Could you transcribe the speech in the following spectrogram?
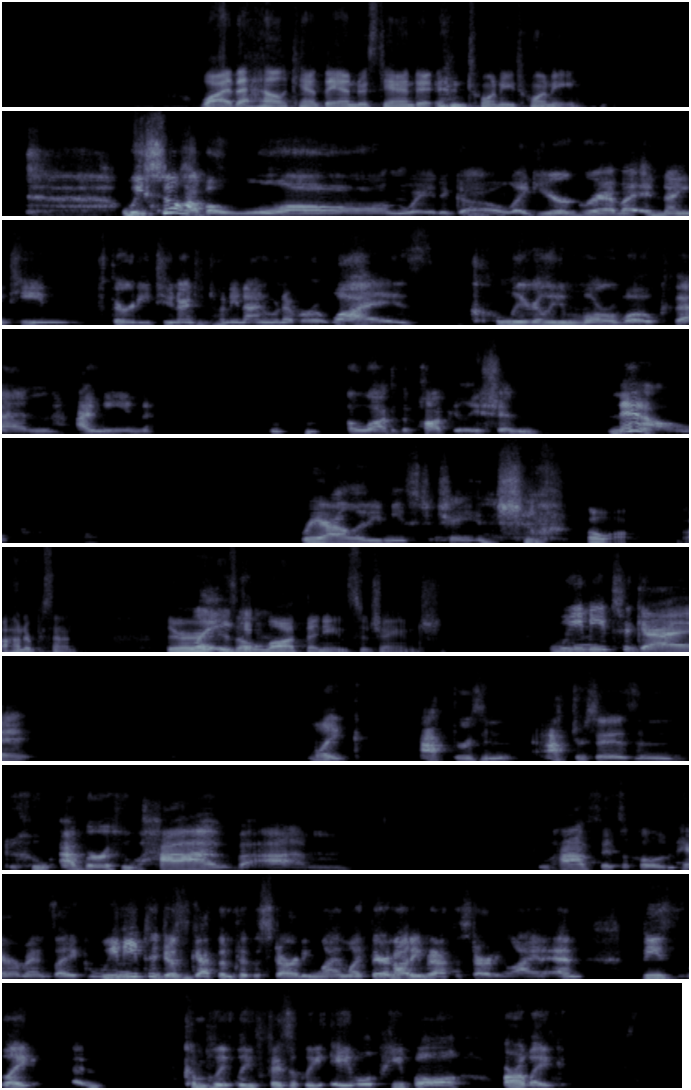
why the hell can't they understand it in 2020 We still have a long way to go. Like your grandma in 1932, 1929, whenever it was, clearly more woke than, I mean, a lot of the population now. Reality needs to change. oh 100% There is a lot that needs to change we need to get like actors and actresses and whoever who have um who have physical impairments like we need to just get them to the starting line. Like they're not even at the starting line. And these like completely physically able people are like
